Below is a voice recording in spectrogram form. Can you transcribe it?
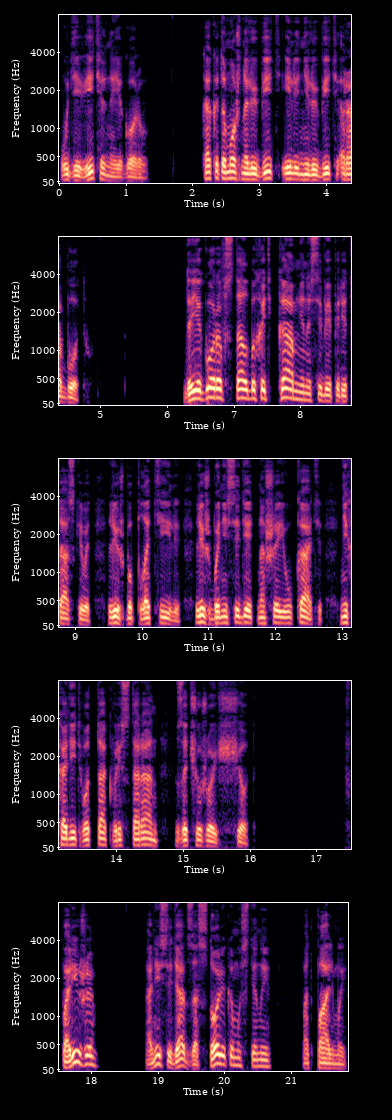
удивительно Егорову. Как это можно любить или не любить работу? Да Егоров стал бы хоть камни на себе перетаскивать, лишь бы платили, лишь бы не сидеть на шее у Кати, не ходить вот так в ресторан за чужой счет. В Париже они сидят за столиком у стены под пальмой,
